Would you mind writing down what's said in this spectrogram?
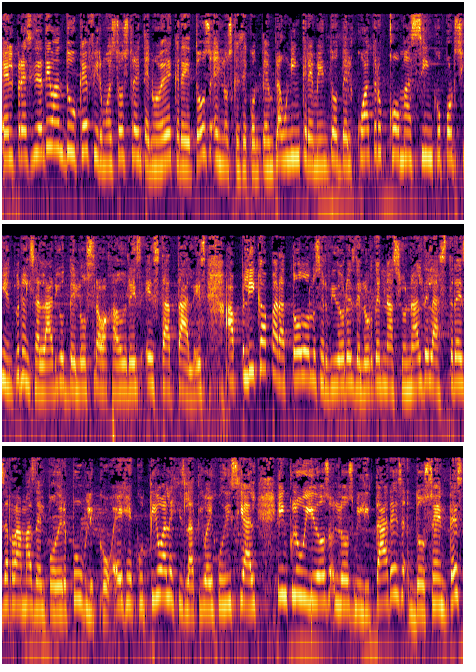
El presidente Iván Duque firmó estos 39 decretos en los que se contempla un incremento del 4,5% en el salario de los trabajadores estatales. Aplica para todos los servidores del orden nacional de las tres ramas del poder público, ejecutiva, legislativa y judicial, incluidos los militares, docentes,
